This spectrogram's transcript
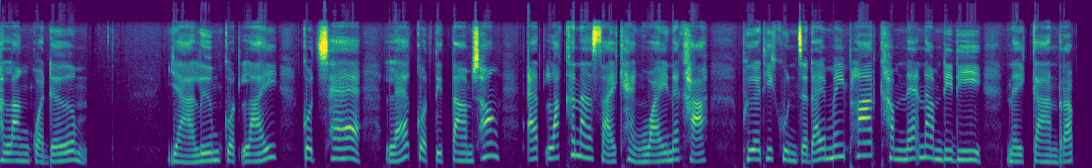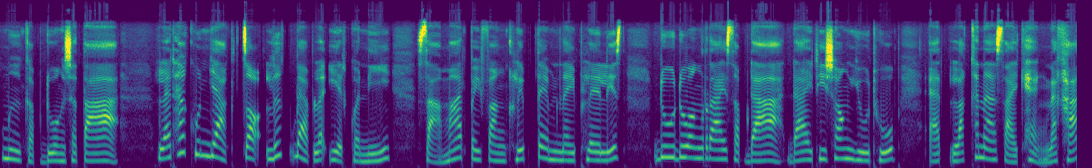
พลังกว่าเดิม อย่าลืมกดไลค์ กดแชร์ และกดติดตามช่องแอดลัคนาสายแข่งไว้นะคะ เพื่อที่คุณจะได้ไม่พลาดคำแนะนำดีๆ ในการรับมือกับดวงชะตา และถ้าคุณอยากเจาะลึกแบบละเอียดกว่านี้ สามารถไปฟังคลิปเต็มในเพลย์ลิสต์ดูดวงรายสัปดาห์ได้ที่ช่อง YouTube แอดลัคนาสายแข่งนะคะ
